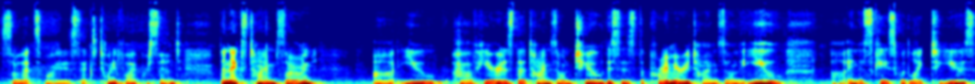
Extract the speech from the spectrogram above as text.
So that's why it is set to 25%. The next time zone uh, you have here is the time zone 2. This is the primary time zone that you, uh, in this case, would like to use.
